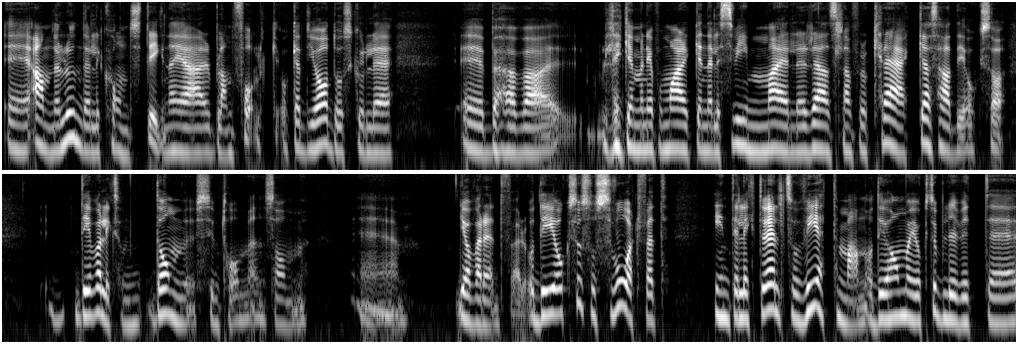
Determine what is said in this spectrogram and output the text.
eh, annorlunda eller konstig när jag är bland folk. Och att jag då skulle eh, behöva lägga mig ner på marken eller svimma eller rädslan för att kräkas hade jag också. Det var liksom de symptomen som eh, jag var rädd för. Och det är också så svårt för att intellektuellt så vet man och det har man ju också blivit eh,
